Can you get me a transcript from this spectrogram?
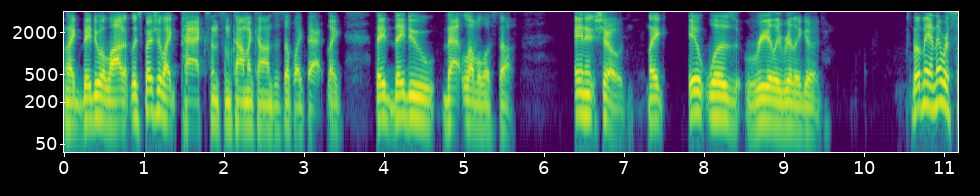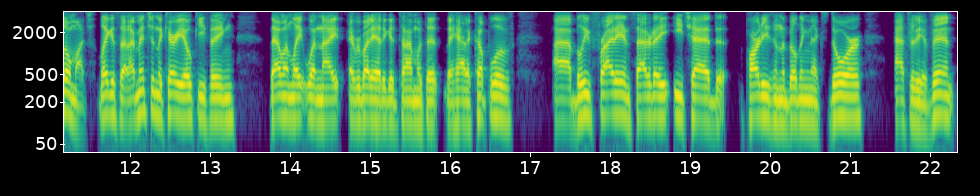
Like they do a lot of, especially like PAX and some Comic Cons and stuff like that. Like they they do that level of stuff, and it showed. Like it was really really good. But man, there was so much. Like I said, I mentioned the karaoke thing. That one late one night, everybody had a good time with it. They had a couple of, I believe Friday and Saturday each had parties in the building next door after the event.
